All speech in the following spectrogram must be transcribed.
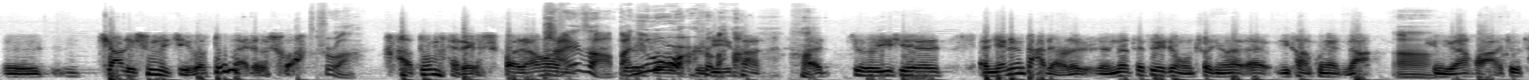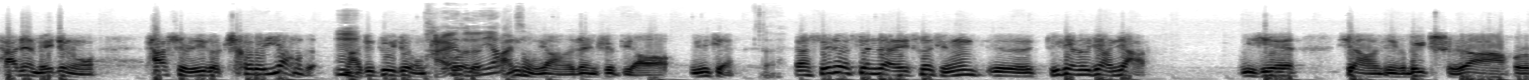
呃，家里兄弟几个都买这个车，是吧？哈，都买这个车，然后呢牌子啊，板尼路是吧？一看，哎，就是一些哎年龄大点的人呢，他对这种车型呢，哎，一看空间挺大，啊，挺圆滑，就他认为这种它是一个车的样子，嗯。啊，就对这种车的传统样子认知比较明显。对，但随着现在车型呃逐渐都降价，一些像这个威驰啊或者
